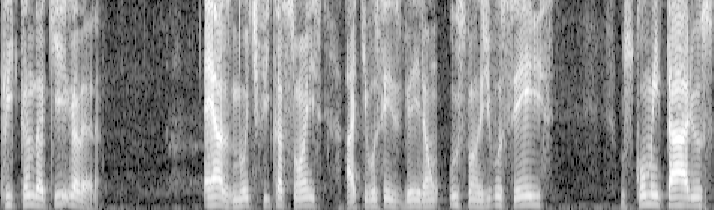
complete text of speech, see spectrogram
Clicando aqui, galera. É as notificações. Aqui vocês verão os fãs de vocês, os comentários,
